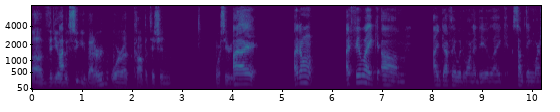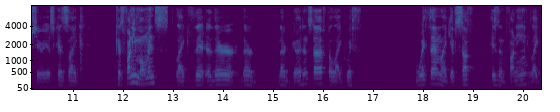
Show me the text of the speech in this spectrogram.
uh video I- would suit you better or a competition more serious? I I don't I feel like um I definitely would want to do like something more serious cuz like cuz funny moments like they're they're they're they're good and stuff but like with with them like if stuff isn't funny like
